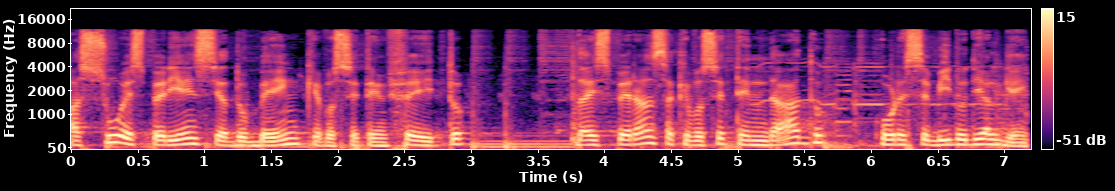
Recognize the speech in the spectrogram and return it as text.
a sua experiência do bem que você tem feito, da esperança que você tem dado ou recebido de alguém.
